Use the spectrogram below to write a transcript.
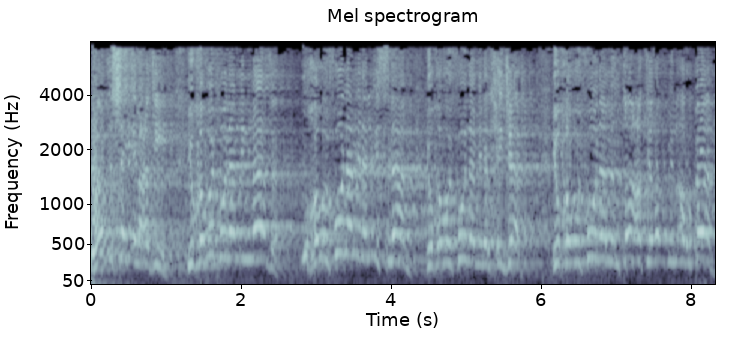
وهذا الشيء العجيب. يخوفنا من ماذا؟ يخوفون من الإسلام. يخوفون من الحجاب. يخوفون من طاعة رب الأرباب.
